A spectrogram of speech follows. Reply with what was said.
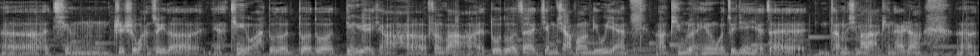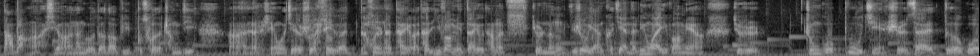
呃，请支持晚醉的听友啊，多多多多订阅一下，呃，分发啊，多多在节目下方留言啊，评论。因为我最近也在咱们喜马拉雅平台上，呃，打榜啊，希望能够得到比不错的成绩啊。行，我接着说这个德国人的担忧啊，他一方面担忧他们就是能肉眼可见的，另外一方面啊，就是。中国不仅是在德国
